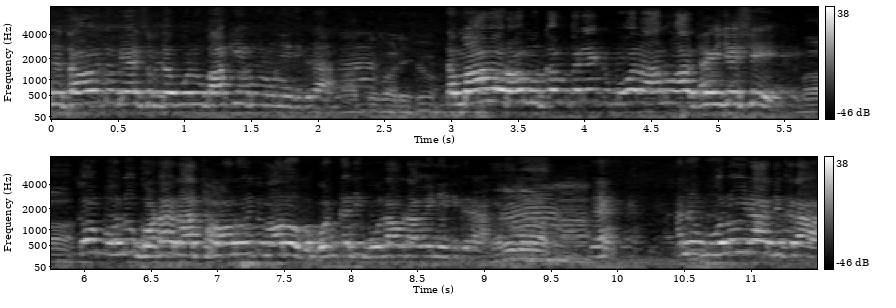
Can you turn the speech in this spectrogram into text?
ને તો બે શબ્દ બોલું બાકી બોલું નહીં દીકરા. તમારો રોમ હુકમ કરે કે બોલ આનું આ થઈ જશે. તો બોલું ઘોડા ના થવાનું હોય તો મારો ભગવાન કદી બોલાવડાવે નહીં દીકરા. અને બોલું ના દીકરા.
